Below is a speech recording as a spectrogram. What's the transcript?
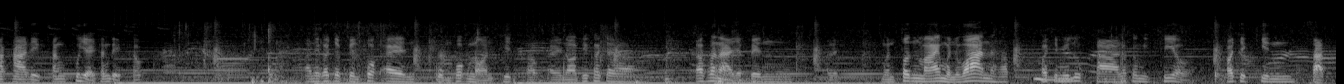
ราคาเด็กทั้งผู้ใหญ่ทั้งเด็กครับ อันนี้ก็จะเป็นพวกไอ้กลุ่มพวกหนอนพิษครับไอ้หนอนพิษเขาจะลักษณะจะเป็นอะไรเหมือนต้นไม้เหมือนว่านนะครับเขาจะมีลูกตาแล้วก็มีเขี้ยวเขาจะกินสัตว์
